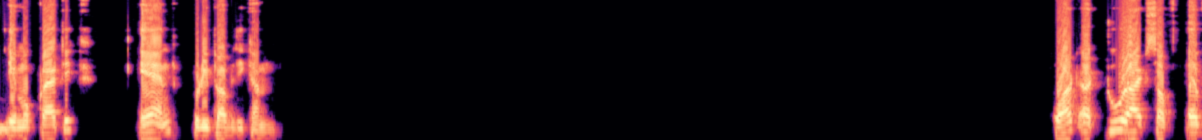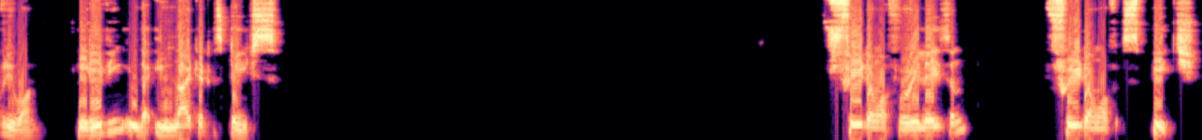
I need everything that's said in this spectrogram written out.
Democratic and Republican. What are two rights of everyone living in the United States? Freedom of religion, freedom of speech.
